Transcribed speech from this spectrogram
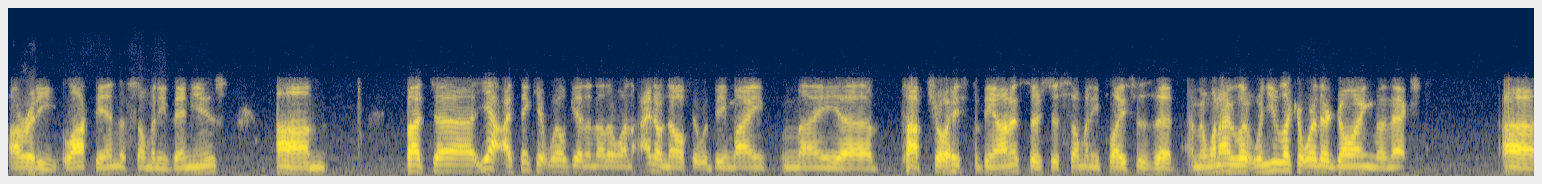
already locked in to so many venues. Um, but uh, yeah, I think it will get another one. I don't know if it would be my my uh, top choice to be honest. There's just so many places that I mean, when I look when you look at where they're going the next uh,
